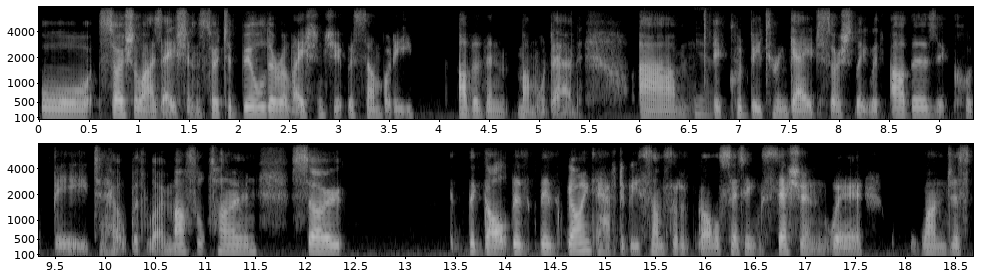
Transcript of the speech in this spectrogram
or socialization. So to build a relationship with somebody other than mum or dad um, yeah. It could be to engage socially with others. It could be to help with low muscle tone. So the goal there's there's going to have to be some sort of goal setting session where one just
